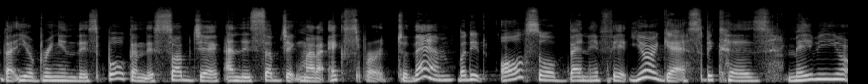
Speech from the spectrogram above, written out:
that you're bringing this book and this subject and this subject matter expert to them, but it also benefits your guests because maybe your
